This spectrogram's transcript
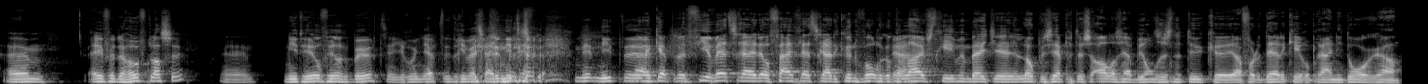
Ehm, even de hoofdklasse. Niet heel veel gebeurd. Jeroen, je hebt de drie wedstrijden niet gespeeld. niet, niet, Nou, ik heb vier wedstrijden of vijf wedstrijden kunnen volgen op de livestream. Een beetje lopen zeppen tussen alles. Ja, bij ons is natuurlijk ja, voor de derde keer op rij niet doorgegaan.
